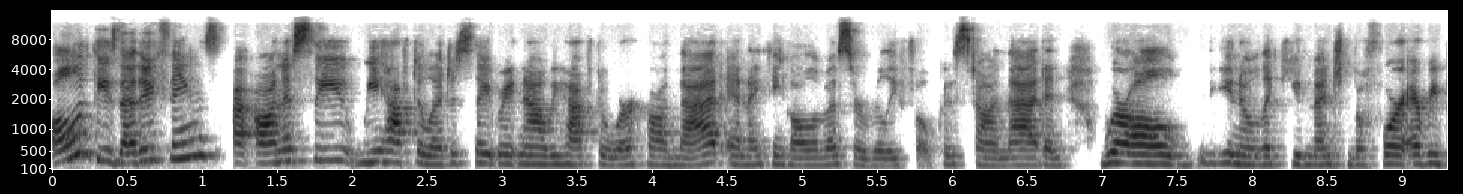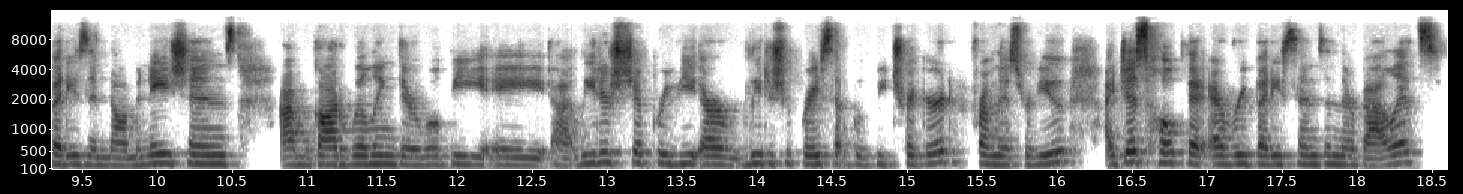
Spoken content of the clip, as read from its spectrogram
all of these other things honestly we have to legislate right now. We have to work on that. And i think all of us are really focused on that. And we're all you know like you'd mentioned before everybody's in nominations. Um, god willing there will be a uh, leadership review or leadership race that will be triggered from this review. I just hope that everybody sends in their ballots.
